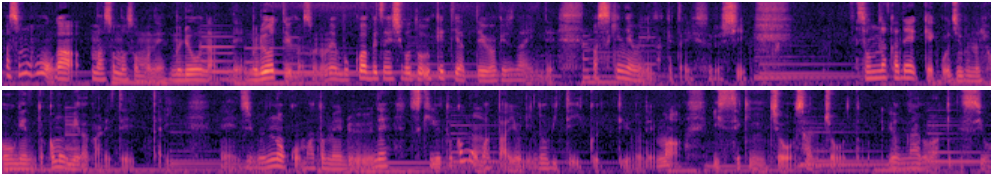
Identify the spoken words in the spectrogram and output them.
まあ、その方が、まあ、そもそもね無料なんで無料っていうかそのね僕は別に仕事を受けてやってるわけじゃないんで、まあ、好きなように書けたりするしその中で結構自分の表現とかも磨かれていったり、えー、自分のこうまとめるねスキルとかもまたより伸びていくっていうのでまあ一石二鳥三鳥とようになるわけですよ。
